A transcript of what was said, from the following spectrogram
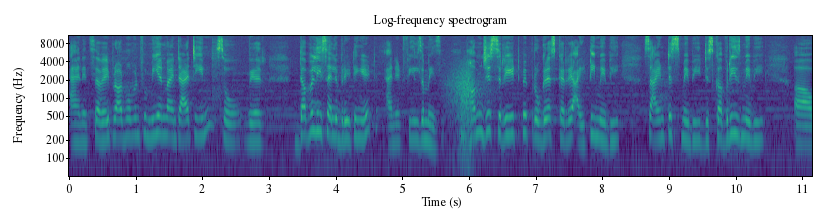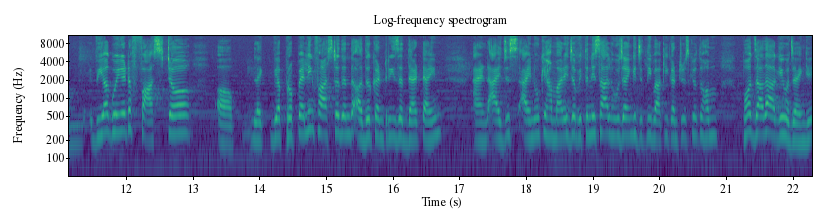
and it's a very proud moment for me and my entire team. So we're doubly celebrating it and it feels amazing. हम जिस रेट पे प्रोग्रेस कर रहे हैं आईटी में भी साइंटिस्ट में भी डिस्कवरीज में भी we are going at a faster like we are propelling faster than the other countries at that time and I just I know कि हमारे जब इतने साल हो जाएँगे जितनी बाकी कंट्रीज़ के हो तो हम बहुत ज़्यादा आगे हो जाएँगे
